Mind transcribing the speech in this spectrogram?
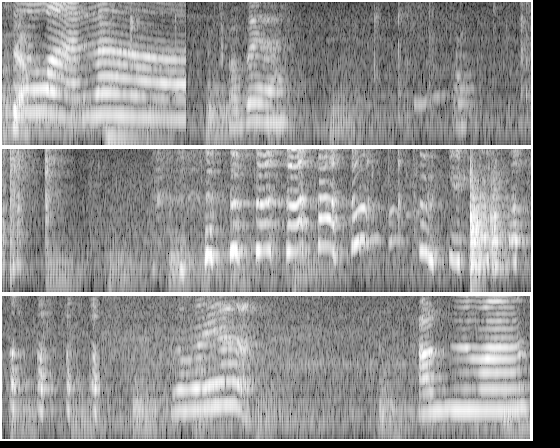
吃完了，宝贝来。怎么样？好吃吗？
